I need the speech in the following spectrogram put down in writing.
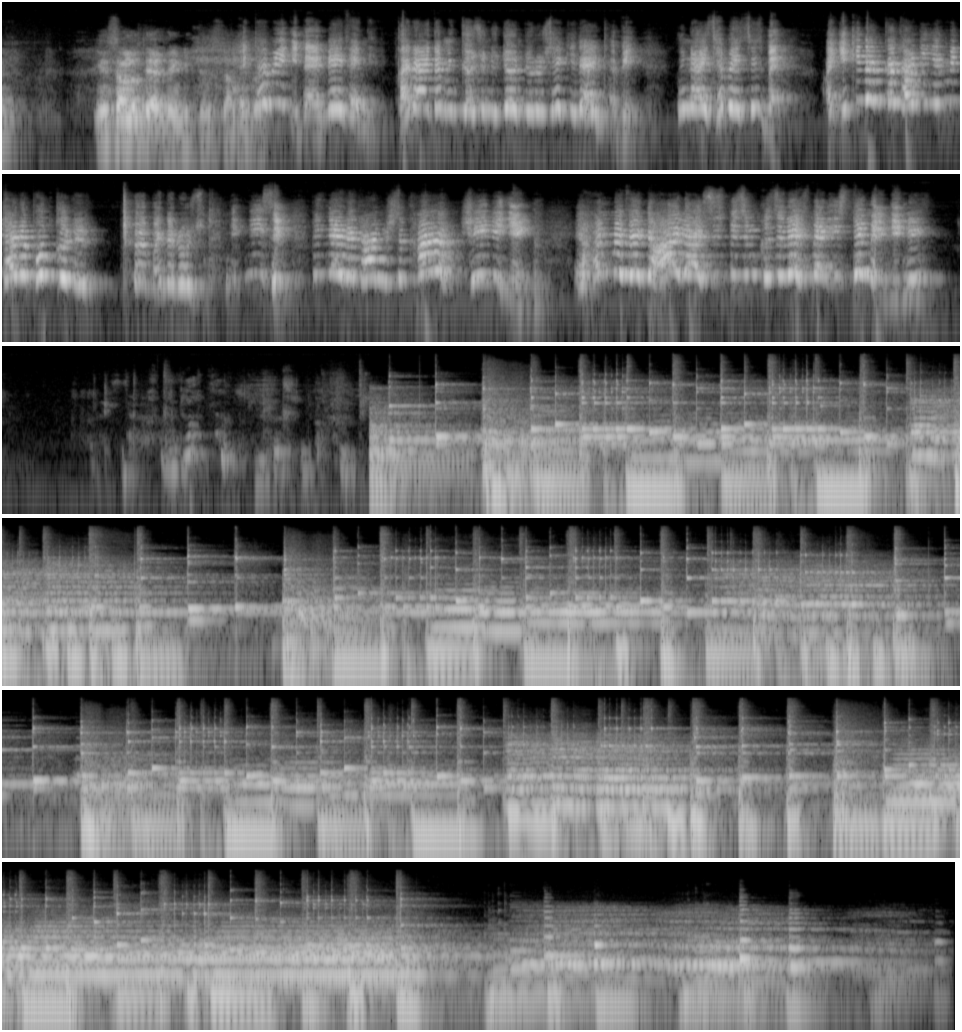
İnsanlık da elden gitti E İstanbul'da. tabii gider beyefendi. Para adamın gözünü döndürürse gider tabii. Münasebetsiz be. Ay iki dakika kaldı yirmi tane pot kırır. Tövbeler olsun. Ne- Neyse biz nerede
